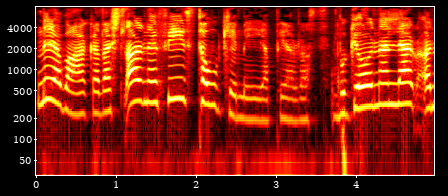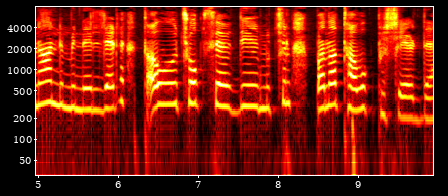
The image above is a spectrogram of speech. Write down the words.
Merhaba arkadaşlar. Nefis tavuk yemeği yapıyoruz. Bu görünenler anneannemin elleri tavuğu çok sevdiğim için bana tavuk pişirdi.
